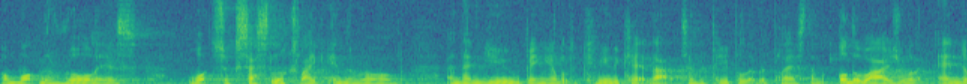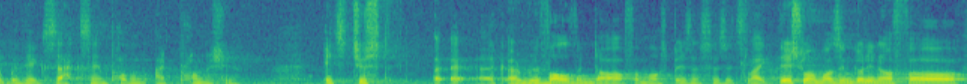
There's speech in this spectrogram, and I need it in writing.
on what the role is, what success looks like in the role, and then you being able to communicate that to the people that replace them. Otherwise, you will end up with the exact same problem, I promise you. It's just a, a, a, revolving door for most businesses. It's like this one wasn't good enough. Oh,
